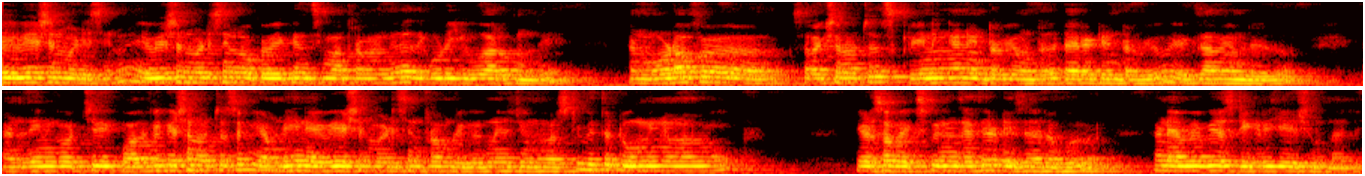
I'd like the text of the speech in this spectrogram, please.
ఏవియేషన్ మెడిసిన్ ఏవియేషన్ మెడిసిన్లో ఒక వేకెన్సీ మాత్రమే ఉంది. అది కూడా యూఆర్కి ఉంది. అండ్ మోడ్ ఆఫ్ సెలక్షన్ వచ్చేసి స్క్రీనింగ్ అండ్ ఇంటర్వ్యూ ఉంటుంది. డైరెక్ట్ ఇంటర్వ్యూ ఎగ్జామ్ ఏం లేదు. అండ్ దీనికి వచ్చి క్వాలిఫికేషన్ వచ్చేసి MD in aviation medicine from recognised university with two minimum years of experience అయితే డిజైరబుల్ అండ్ ఎంబీబీఎస్ డిగ్రీ చేసి ఉండాలి.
